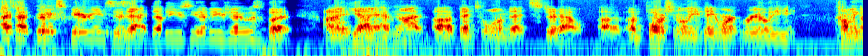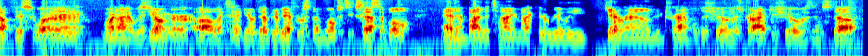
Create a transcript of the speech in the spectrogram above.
I've had good experiences at WCW shows, but I, yeah, I have not uh, been to one that stood out. Uh, unfortunately, they weren't really coming up this way when I was younger. Uh, like I said, you know, WWF was the most accessible, and then by the time I could really get around and travel to shows, drive to shows and stuff,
